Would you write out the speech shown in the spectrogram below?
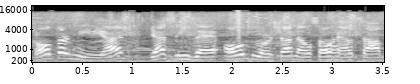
golfer minion. Yes, in the old version also has some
